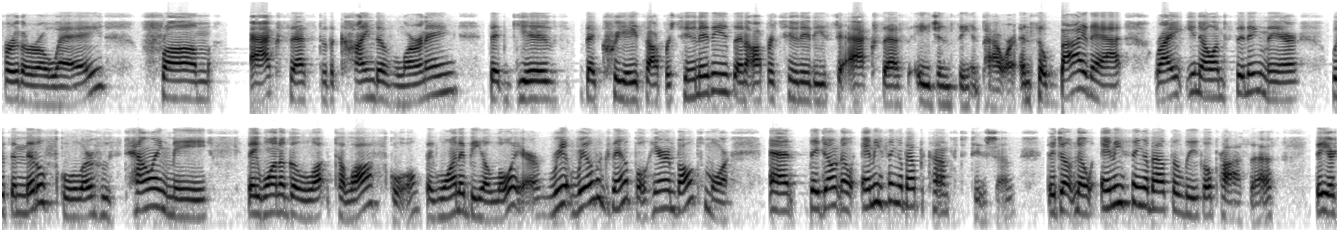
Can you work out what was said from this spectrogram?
further away from access to the kind of learning that gives that creates opportunities and opportunities to access agency and power. And so by that, right, you know, I'm sitting there with a middle schooler who's telling me they want to go to law school. They want to be a lawyer. Real, real example here in Baltimore. And they don't know anything about the Constitution. They don't know anything about the legal process. They are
